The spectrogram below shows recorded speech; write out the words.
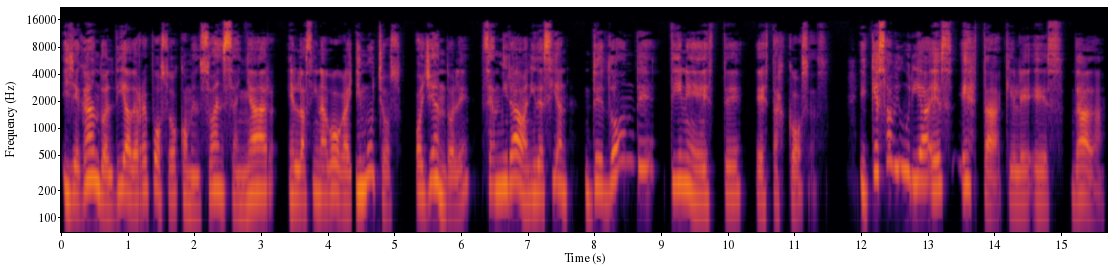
Y llegando el día de reposo, comenzó a enseñar en la sinagoga, y muchos, oyéndole, se admiraban y decían, ¿de dónde tiene éste estas cosas? ¿Y qué sabiduría es esta que le es dada?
